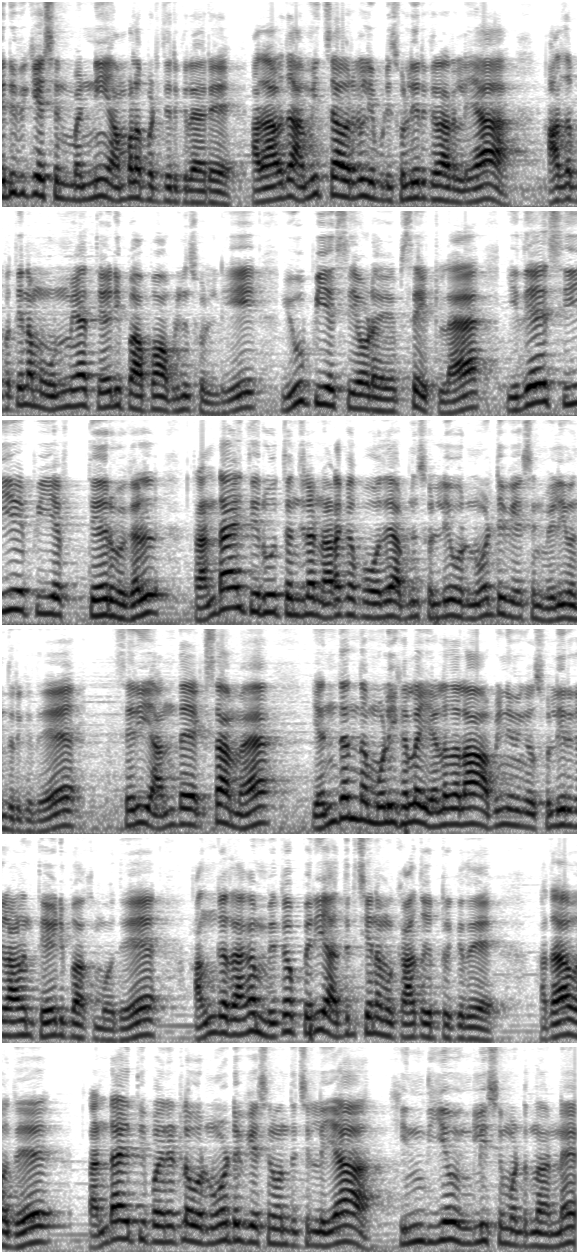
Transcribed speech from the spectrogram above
வெரிஃபிகேஷன் பண்ணி அம்பலப்படுத்தியிருக்கிறாரு. அதாவது அமித்ஷா அவர்கள் இப்படி சொல்லியிருக்கிறார் இல்லையா? அதை பற்றி நம்ம உண்மையாக தேடி பார்ப்போம் அப்படின்னு சொல்லி யூபிஎஸ்சியோட வெப்சைட்டில் இதே சிஏபிஎஃப் தேர்வுகள் ரெண்டாயிரத்தி இருபத்தஞ்சில் நடக்க போகுது அப்படின்னு சொல்லி ஒரு நோட்டிஃபிகேஷன் வெளிவந்திருக்குது. சரி அந்த எக்ஸாமை எந்தெந்த மொழிகளில் எழுதலாம் அப்படின்னு இவங்க சொல்லியிருக்கிறாங்கன்னு தேடி பார்க்கும்போது அங்கே தாங்க மிகப்பெரிய அதிர்ச்சியை நம்ம காத்துக்கிட்டு இருக்குது. அதாவது ரெண்டாயிரத்தி பதினெட்டில் ஒரு நோட்டிஃபிகேஷன் வந்துச்சு இல்லையா? ஹிந்தியும் இங்கிலீஷும் மட்டும்தான்னு.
